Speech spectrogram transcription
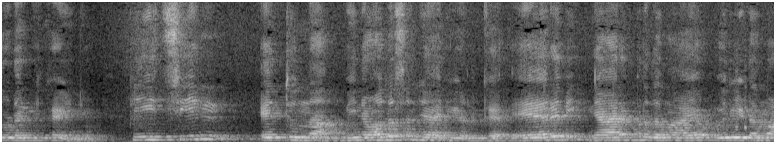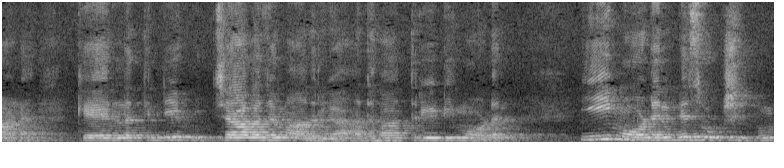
തുടങ്ങിക്കഴിഞ്ഞു. പീച്ചിയിൽ എത്തുന്ന വിനോദസഞ്ചാരികൾക്ക് ഏറെ വിജ്ഞാനപ്രദമായ ഒരിടമാണ് കേരളത്തിന്റെ ഉച്ചാവച മാതൃക അഥവാ ത്രീ ഡി മോഡൽ. ഈ മോഡലിന്റെ സൂക്ഷിപ്പും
